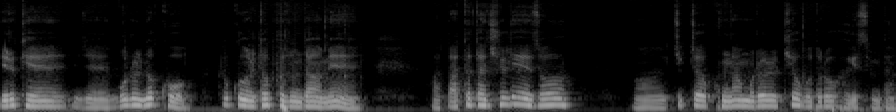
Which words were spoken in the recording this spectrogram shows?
이렇게 이제 물을 넣고 뚜껑을 덮어준 다음에 아, 따뜻한 실내에서 어, 직접 콩나물을 키워보도록 하겠습니다.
